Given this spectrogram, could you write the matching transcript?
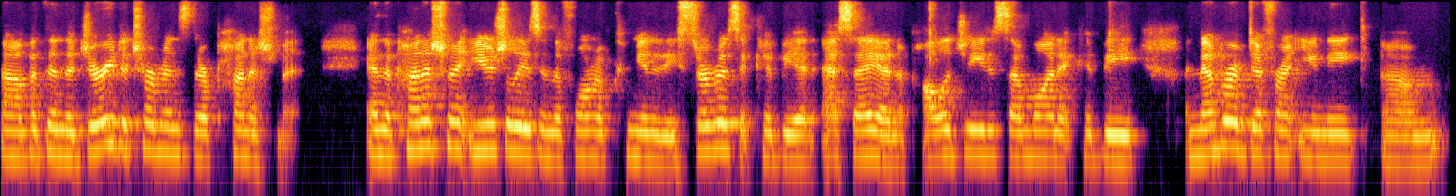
Uh, But then the jury determines their punishment. And the punishment usually is in the form of community service. It could be an essay, an apology to someone. It could be a number of different unique um,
